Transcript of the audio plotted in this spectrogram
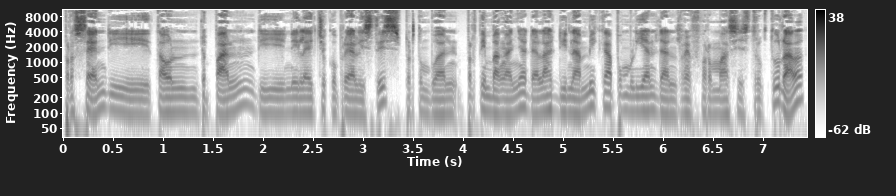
persen di tahun depan dinilai cukup realistis. Pertumbuhan pertimbangannya adalah dinamika pemulihan dan reformasi struktural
